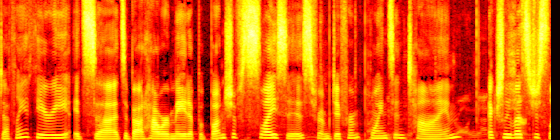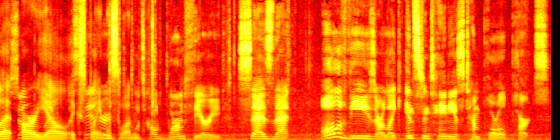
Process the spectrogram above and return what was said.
definitely a theory. It's uh, it's about how we're made up a bunch of slices from different points in time. Actually, let's just let So, Ariel like, explain standard- this one. What's called worm theory says that all of these are like instantaneous temporal parts,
